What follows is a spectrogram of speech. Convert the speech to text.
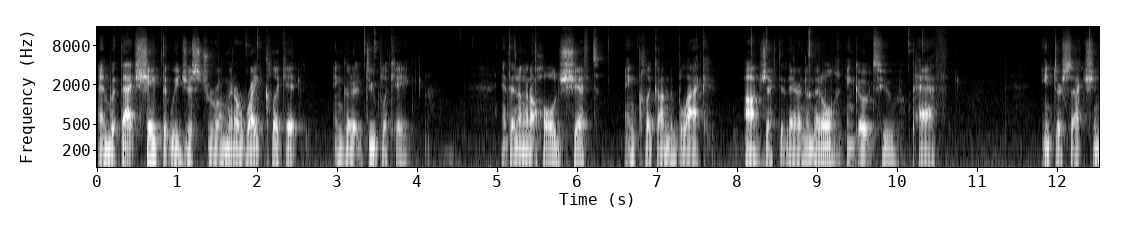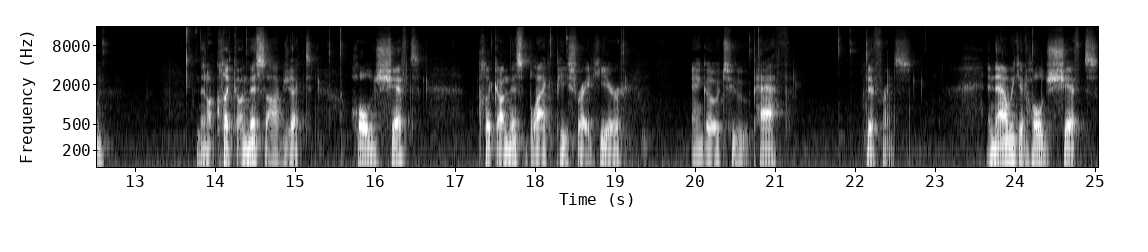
And with that shape that we just drew, I'm going to right click it and go to duplicate. And then I'm going to hold shift and click on the black object there in the middle and go to path, intersection. Then I'll click on this object, hold shift, click on this black piece right here and go to path difference. And now we could hold shift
